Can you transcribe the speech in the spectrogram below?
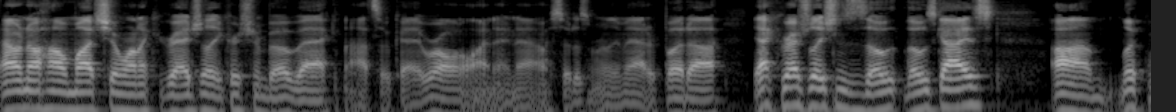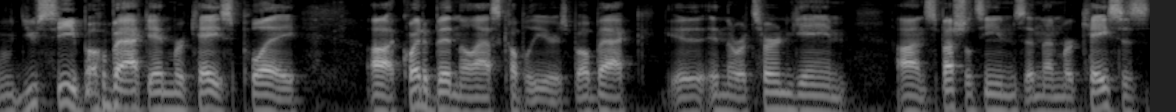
I don't know how much I want to congratulate Christian Boback. Nah, it's okay. We're all line right now, so it doesn't really matter. But uh, yeah, congratulations to those guys. Um, look, you see Boback and Marchese play uh, quite a bit in the last couple of years. Boback in the return game on special teams, and then Marchese has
